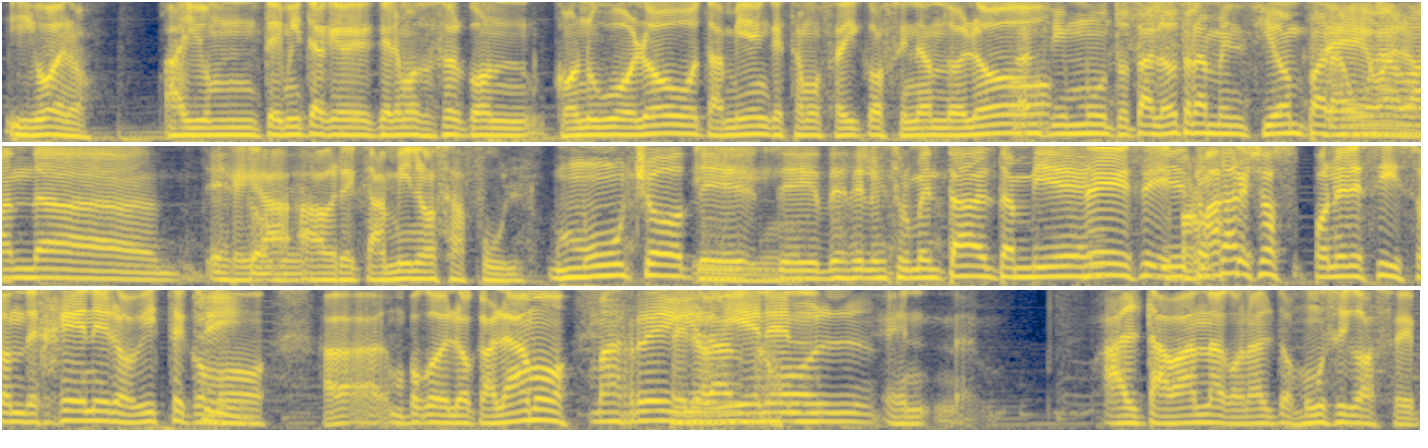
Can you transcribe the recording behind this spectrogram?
Y bueno, hay un temita que queremos hacer con, con Hugo Lobo también, que estamos ahí cocinándolo. Dancing Moon, total, otra mención para Sí, una bueno. banda. que Esto, abre caminos a full. mucho, de- Y- de- desde lo instrumental también. Sí, sí, y por más tocar que ellos, ponele sí, son de género, viste, como a- un poco de lo que hablamos. Más reggae, pero vienen en alta banda con altos músicos hace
